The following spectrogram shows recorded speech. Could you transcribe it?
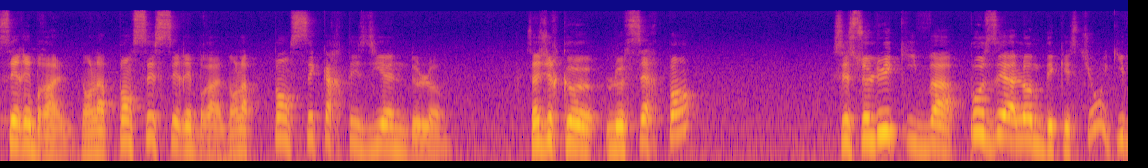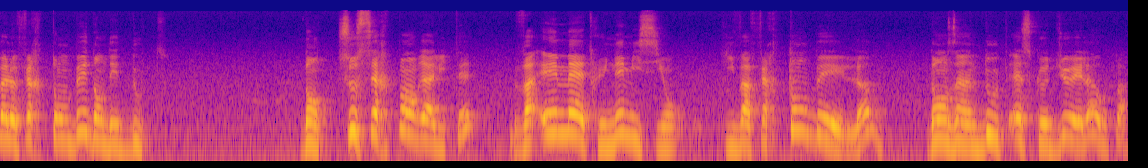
cérébral, dans la pensée cérébrale, dans la pensée cartésienne de l'homme. C'est-à-dire que le serpent, c'est celui qui va poser à l'homme des questions et qui va le faire tomber dans des doutes. Donc ce serpent en réalité va émettre une émission qui va faire tomber l'homme dans un doute. Est-ce que Dieu est là ou pas?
